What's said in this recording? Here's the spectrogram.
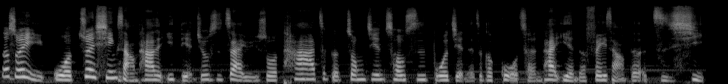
那所以我最欣赏他的一点就是在于说，他这个中间抽丝剥茧的这个过程，他演得非常的仔细。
